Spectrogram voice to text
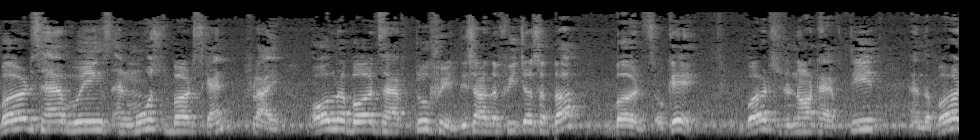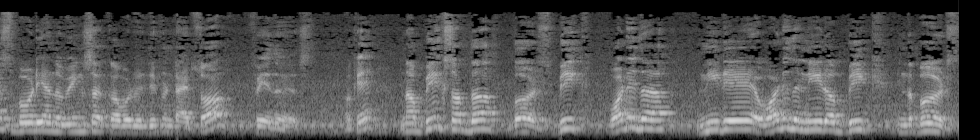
Birds have wings and most birds can fly all the birds have two feet. These are the features of the birds okay? Birds do not have teeth and the bird's body and the wings are covered with different types of feathers okay? Now beaks of the birds. Beak what is the need what is the need of beak in the birds?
